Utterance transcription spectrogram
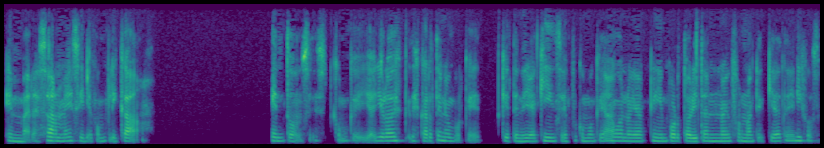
embarazarme sería complicado. Entonces, como que ya yo lo des- descarté, ¿no? Porque que tendría 15 fue como que, ah, bueno, ya qué importa, ahorita no hay forma que quiera tener hijos.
